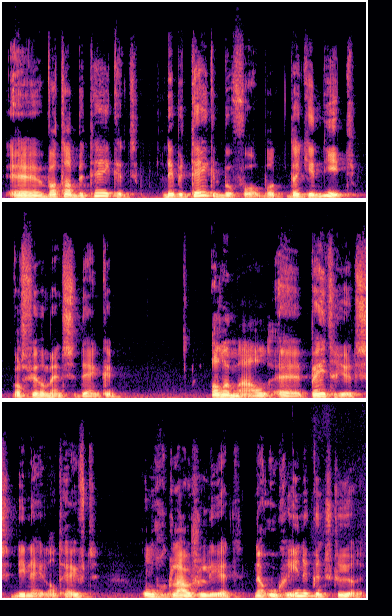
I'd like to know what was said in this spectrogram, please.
eh, wat dat betekent. Dit betekent bijvoorbeeld dat je niet, wat veel mensen denken, allemaal eh, Patriots die Nederland heeft, ongeklausuleerd naar Oekraïne kunt sturen.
